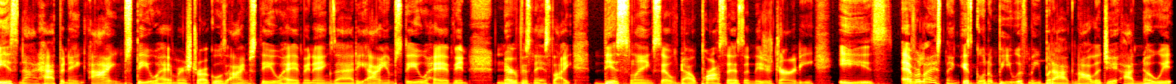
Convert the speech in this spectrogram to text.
is not happening. I'm still having struggles. I'm still having anxiety. I am still having nervousness. Like this slaying self doubt process and this journey is everlasting. It's going to be with me, but I acknowledge it. I know it.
